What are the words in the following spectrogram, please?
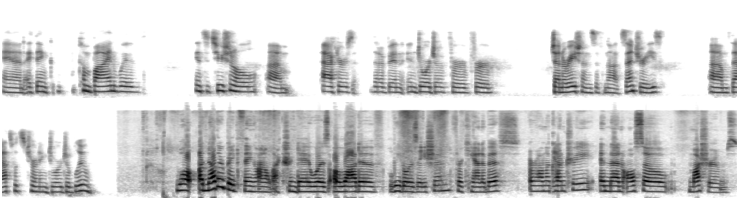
and I think combined with institutional um, actors that have been in Georgia for for generations, if not centuries, um, that's what's turning Georgia blue. Well, another big thing on election day was a lot of legalization for cannabis around the yep. country, and then also mushrooms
